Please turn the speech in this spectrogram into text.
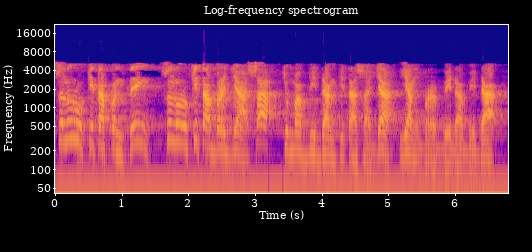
Seluruh kita penting, seluruh kita berjasa, cuma bidang kita saja yang berbeda-beda.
